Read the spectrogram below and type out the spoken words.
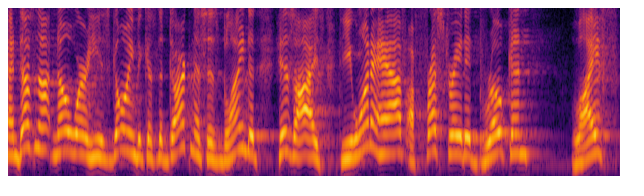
and does not know where he is going because the darkness has blinded his eyes. Do you want to have a frustrated, broken life?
